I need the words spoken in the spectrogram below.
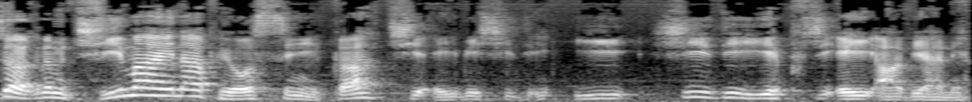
자, 그러면 G 마이너 배웠으니까 G, A, B, C, D, E, C, D, E, F, G, A, 아, 미안해요.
